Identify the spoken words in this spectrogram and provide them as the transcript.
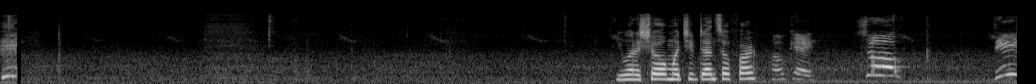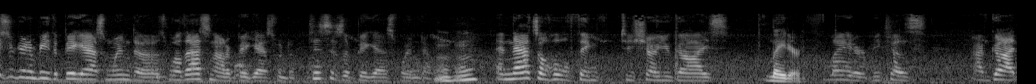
you want to show them what you've done so far? Okay, so these are going to be the big ass windows. Well, that's not a big ass window. This is a big ass window. Mm-hmm. And that's a whole thing to show you guys Later. later because I've got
